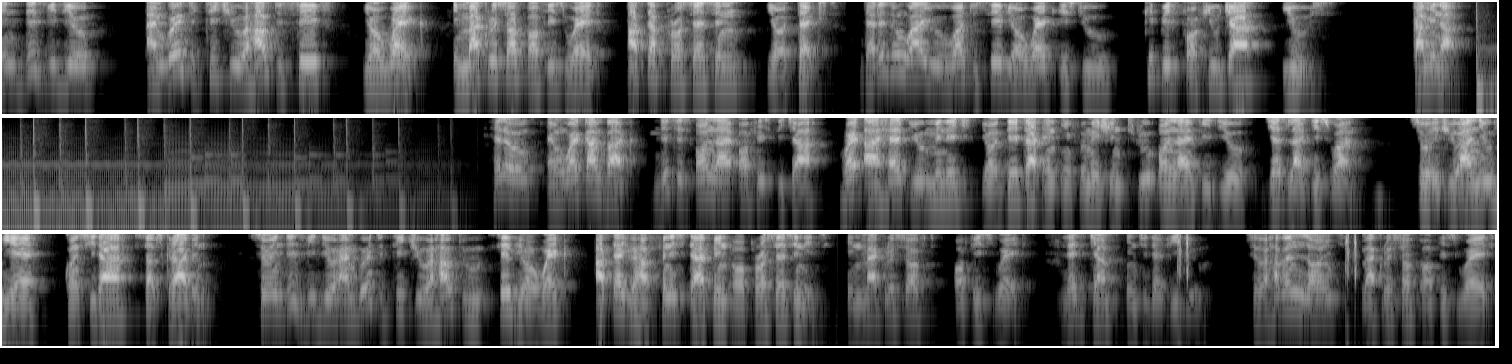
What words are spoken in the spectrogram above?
In this video, I'm going to teach you how to save your work in Microsoft Office Word after processing your text. The reason why you want to save your work is to keep it for future use. Coming up. Hello and welcome back. This is Online Office Teacher where I help you manage your data and information through online video just like this one. So if you are new here, consider subscribing. So in this video, I'm going to teach you how to save your work after you have finished typing or processing it in Microsoft Office Word. Let's jump into the video. So I haven't launched Microsoft Office Word.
